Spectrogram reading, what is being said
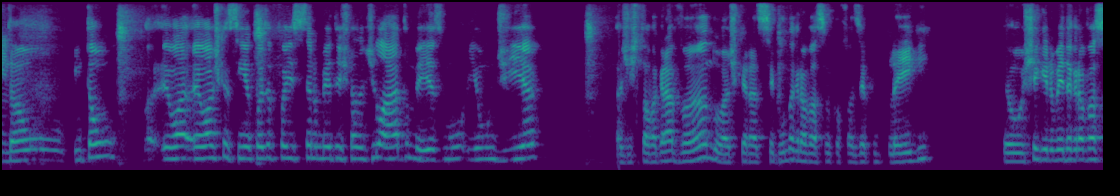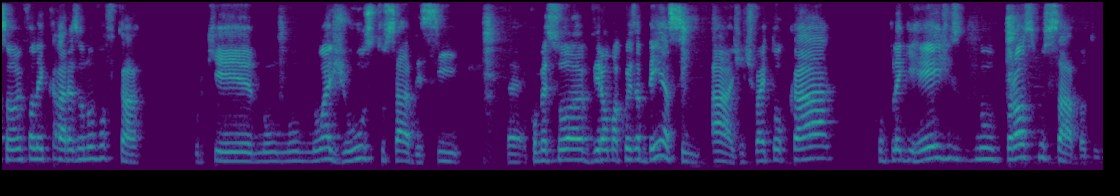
Então, então eu, eu acho que assim, a coisa foi sendo meio deixada de lado mesmo. E um dia a gente estava gravando, acho que era a segunda gravação que eu fazia com o Plague. Eu cheguei no meio da gravação e falei, caras, eu não vou ficar, porque não, não, não é justo, sabe? Se é, começou a virar uma coisa bem assim, ah, a gente vai tocar com Plague Rages no próximo sábado.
